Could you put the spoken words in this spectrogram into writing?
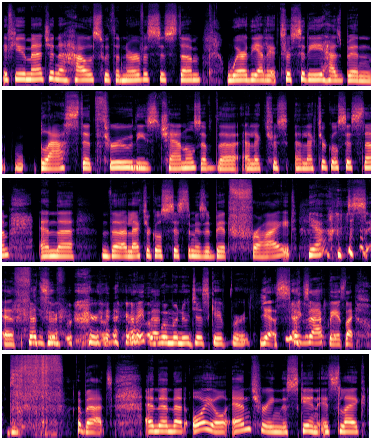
If you imagine a house with a nervous system where the electricity has been blasted through mm-hmm. these channels of the electric electrical system, and the the electrical system is a bit fried. Yeah. That's right. a That- woman who just gave birth. Yes, exactly. It's like that. And then that oil entering the skin, it's like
